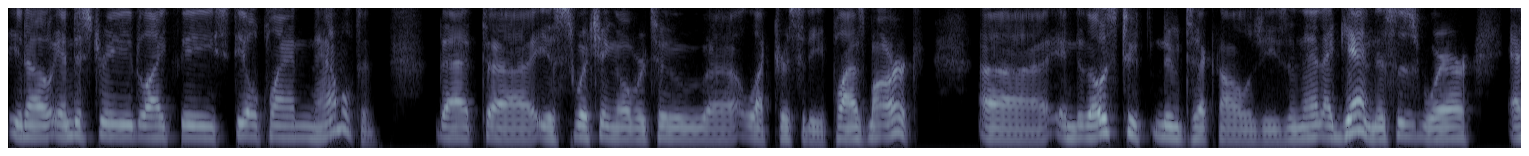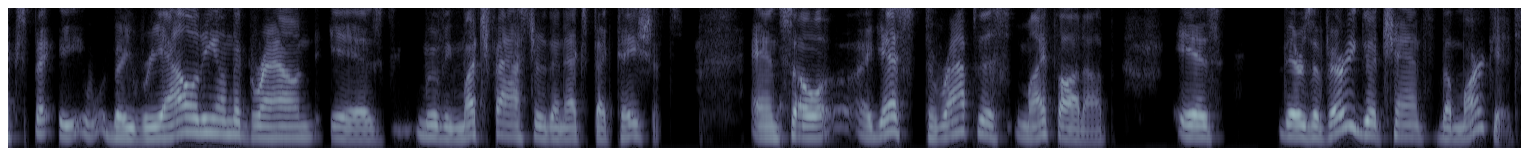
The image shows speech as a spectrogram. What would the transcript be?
you know, industry like the steel plant in Hamilton that uh, is switching over to uh, electricity, plasma arc uh, into those two new technologies. And then again, this is where expect the reality on the ground is moving much faster than expectations. And so I guess to wrap this, my thought up is there's a very good chance the market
